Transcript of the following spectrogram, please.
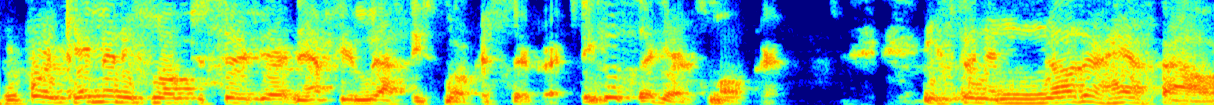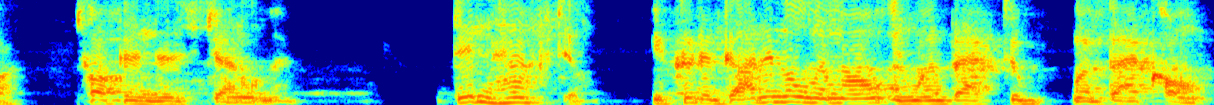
before he came in, he smoked a cigarette, and after he left, he smoked a cigarette. He's a cigarette smoker. He spent another half hour talking to this gentleman. Didn't have to. He could have got in the limo and went back to went back home.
